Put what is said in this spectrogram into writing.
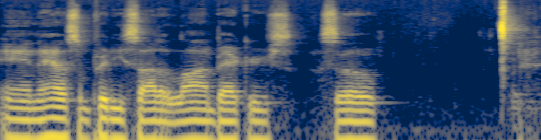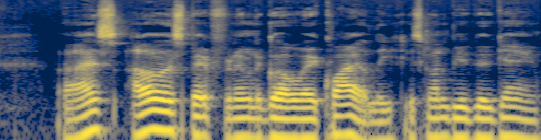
and they have some pretty solid linebackers. So I I don't expect for them to go away quietly. It's going to be a good game.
